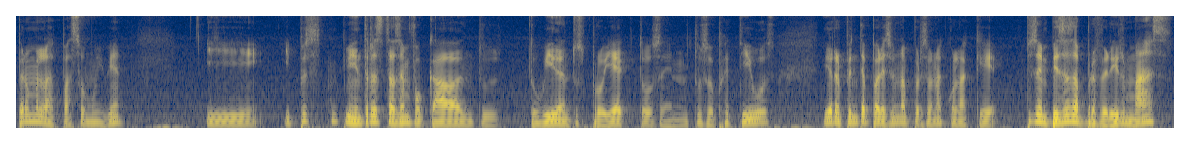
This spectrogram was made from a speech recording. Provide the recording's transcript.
pero me la paso muy bien. Y, y pues mientras estás enfocado en tu, tu, vida, en tus proyectos, en tus objetivos, y de repente aparece una persona con la que pues empiezas a preferir más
